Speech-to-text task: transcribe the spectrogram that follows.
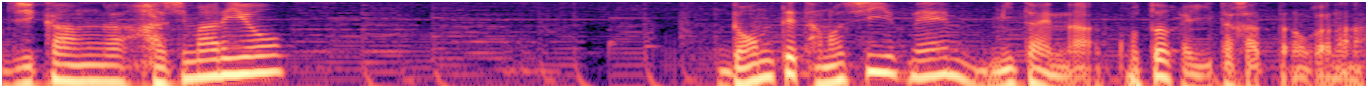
時間が始まるよ。丼って楽しいよねみたいなことが言いたかったのかな。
